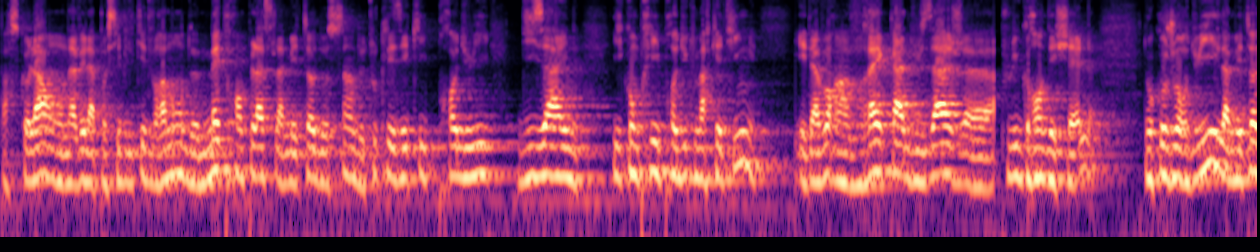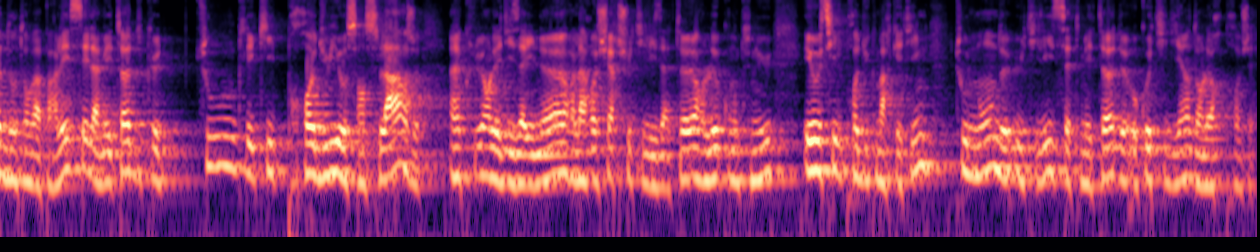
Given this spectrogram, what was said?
parce que là, on avait la possibilité de vraiment de mettre en place la méthode au sein de toutes les équipes produits, design, y compris product marketing, et d'avoir un vrai cas d'usage à plus grande échelle. Donc aujourd'hui, la méthode dont on va parler, c'est la méthode que toute l'équipe produit au sens large, incluant les designers, la recherche utilisateur, le contenu et aussi le product marketing. Tout le monde utilise cette méthode au quotidien dans leur projet.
